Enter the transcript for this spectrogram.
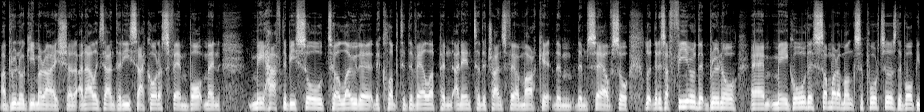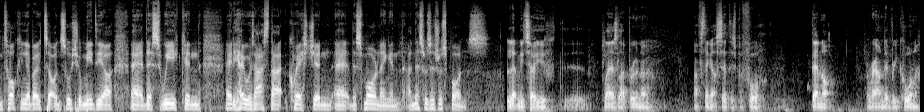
a Bruno Guimaraes, an Alexander Isak, or a Sven Botman may have to be sold to allow the, the club to develop and, and enter the transfer market them, themselves. So, look, there is a fear that Bruno um, may go this summer amongst supporters. They've all been talking about it on social media uh, this week, and Eddie Howe was asked that question uh, this morning, and, and this was his response. Let me tell you, uh, players like Bruno, I think I've said this before, they're not around every corner.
